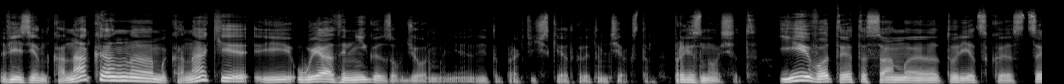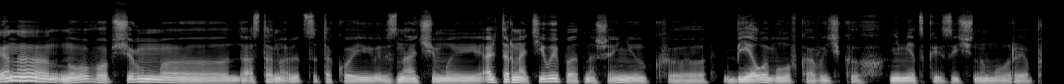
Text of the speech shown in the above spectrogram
Везен Канакан, Маканаки и We are the niggas of Germany. Это практически открытым текстом произносят. И вот эта самая турецкая сцена, ну, в общем, э, да, становится такой значимой альтернативой по отношению к белому, в кавычках, немецкоязычному рэп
